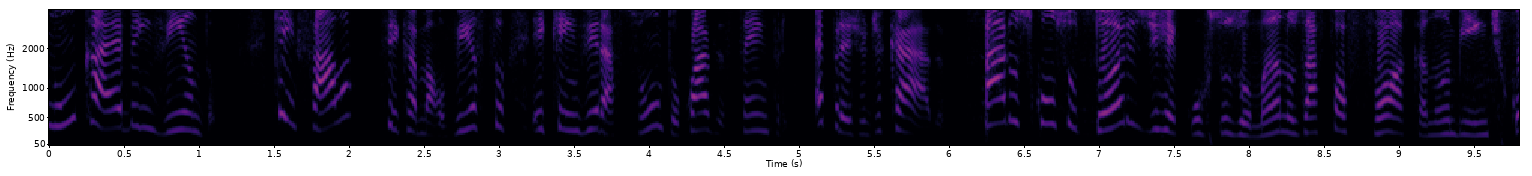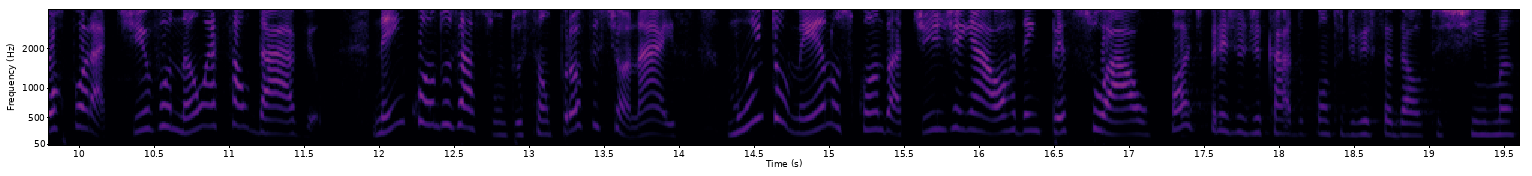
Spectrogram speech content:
nunca é bem-vindo. Quem fala fica mal visto e quem vira assunto quase sempre é prejudicado. Para os consultores de recursos humanos, a fofoca no ambiente corporativo não é saudável. Nem quando os assuntos são profissionais, muito menos quando atingem a ordem pessoal. Pode prejudicar do ponto de vista da autoestima,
